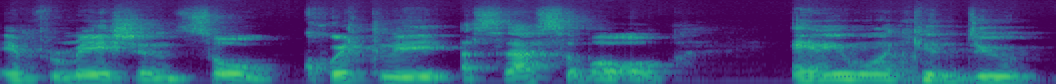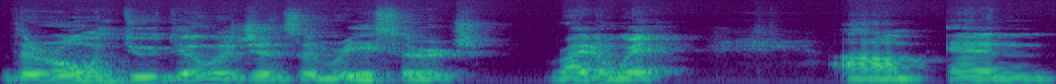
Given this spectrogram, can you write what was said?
information so quickly accessible anyone can do their own due diligence and research right away. Um, and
